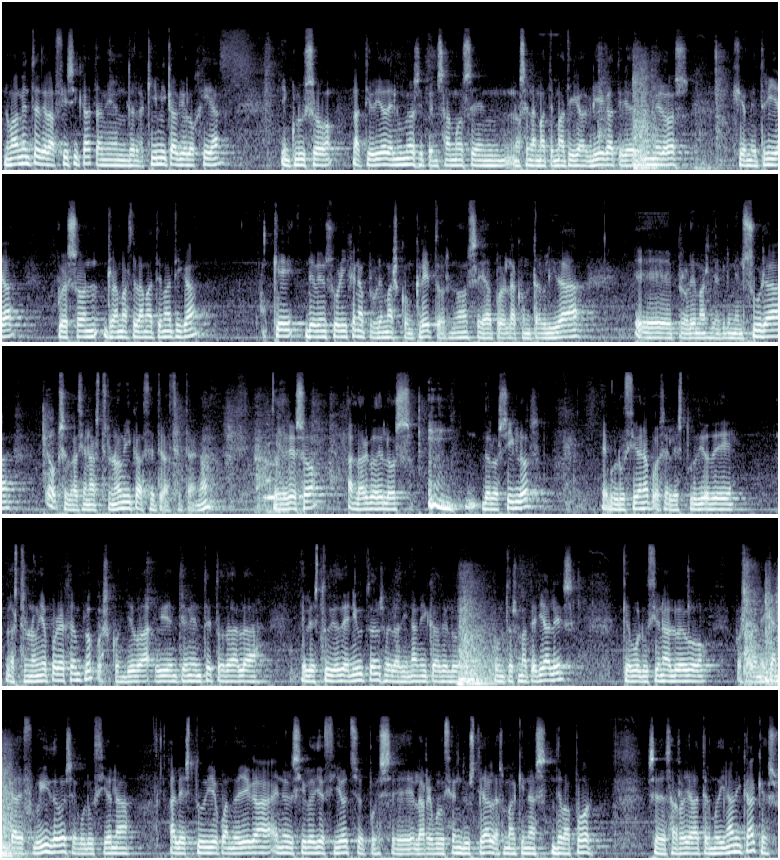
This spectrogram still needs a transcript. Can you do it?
normalmente de la física, también de la química, biología, incluso la teoría de números, si pensamos en, no sé, en la matemática griega, teoría de números, geometría, pues son ramas de la matemática que deben su origen a problemas concretos, ¿no? sea pues la contabilidad, eh, problemas de agrimensura, observación astronómica, etcétera, etcétera. ¿no? Entonces eso, a lo largo de los, de los siglos, evoluciona pues el estudio de la astronomía, por ejemplo, pues conlleva evidentemente todo el estudio de Newton sobre la dinámica de los puntos materiales, que evoluciona luego pues, a la mecánica de fluidos, evoluciona al estudio cuando llega en el siglo XVIII pues, eh, la revolución industrial, las máquinas de vapor, se desarrolla la termodinámica, que es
